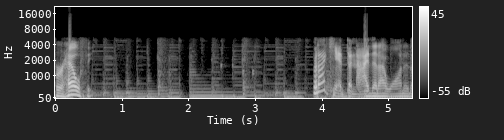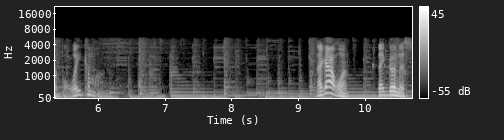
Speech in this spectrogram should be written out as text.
for healthy. But I can't deny that I wanted a boy. Come on. I got one. Thank goodness.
